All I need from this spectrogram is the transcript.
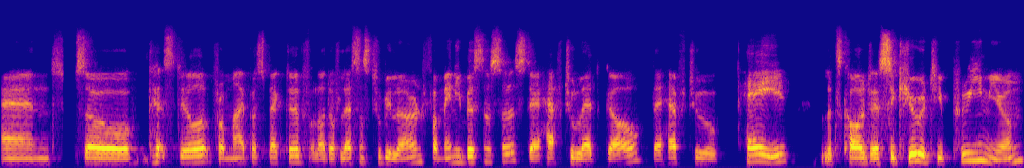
And so there's still, from my perspective, a lot of lessons to be learned for many businesses. They have to let go, they have to pay, let's call it a security premium.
